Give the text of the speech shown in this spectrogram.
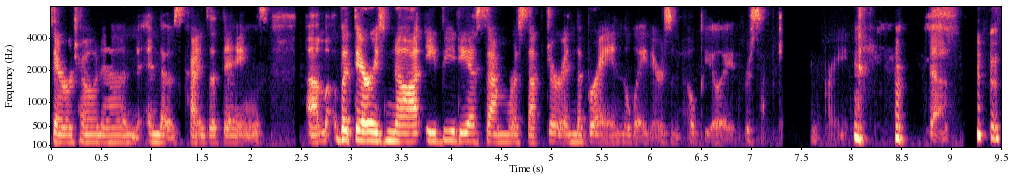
serotonin and those kinds of things. Um, but there is not a BDSM receptor in the brain the way there's an opioid receptor in the brain.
